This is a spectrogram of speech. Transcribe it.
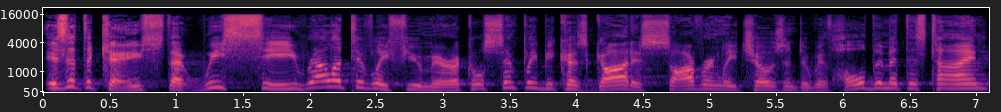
Is it the case that we see relatively few miracles simply because God has sovereignly chosen to withhold them at this time,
